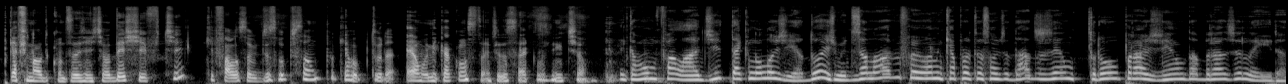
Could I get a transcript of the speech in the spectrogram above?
Porque afinal de contas a gente é o The Shift, que fala sobre disrupção, porque a ruptura é a única constante do século XXI. Então vamos falar de tecnologia. 2019 foi o ano que a proteção de dados entrou para a agenda brasileira.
